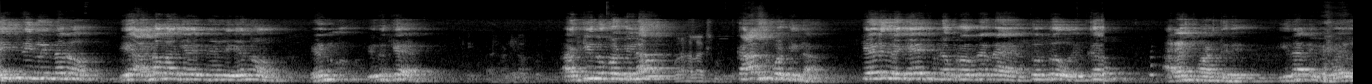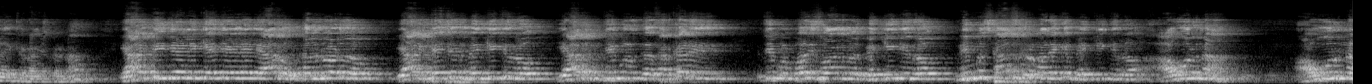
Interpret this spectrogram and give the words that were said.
ಐದು ತಿಂಗಳಿಂದನೂ ಈ ಅನ್ನಭಾಗ್ಯ ಯೋಜನೆಯಲ್ಲಿ ಏನು ಇದಕ್ಕೆ ಅಕ್ಕಿನೂ ಕೊಟ್ಟಿಲ್ಲ ಕಾಸು ಕೊಟ್ಟಿಲ್ಲ. ಕೇಳಿದ್ರೆ ಕೆ ಎಚ್ ತುರ್ತು ಅರೆಸ್ಟ್ ಮಾಡ್ತೀರಿ. ಇದ ನಿಮಗೆ ವೈಲಾಯ್ಕೆ ರಾಜಕಾರಣ. ಯಾರು ಟಿಜಿಯಲ್ಲಿ ಕೆಜಿಯಲ್ಲಿ ಯಾರು ಕಲ್ಲು ನೋಡಿದ್ರು? ಯಾರು ಸ್ಟೇಷನ್ ಬೆಂಕಿ ಇಕ್ಕಿದ್ರು? ಯಾರು ಜೀಪುಲ್ ಸರ್ಕಾರಿ ಜೀಪುಲ್ ಪೊಲೀಸ್ ವಾಹನಗಳು ಬೆಂಕಿ ಇಕ್ಕಿದ್ರು? ನಿಮ್ಮ ಶಾಸಕರ ಮನೆಗೆ ಬೆಂಕಿ ಇಕ್ಕಿದ್ರು? ಅವ್ರನ್ನ ಅವ್ರನ್ನ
